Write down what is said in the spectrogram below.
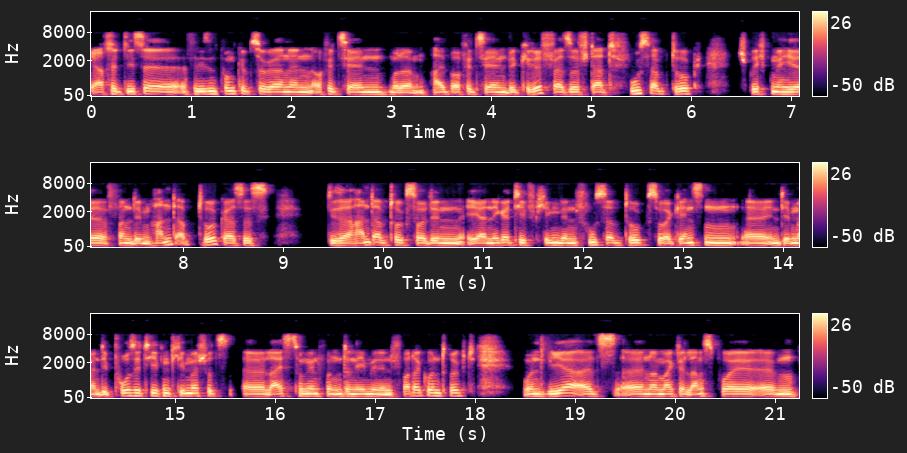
Ja, für, diese, für diesen Punkt gibt es sogar einen offiziellen oder halboffiziellen Begriff. Also statt Fußabdruck spricht man hier von dem Handabdruck. Also es, dieser Handabdruck soll den eher negativ klingenden Fußabdruck so ergänzen, äh, indem man die positiven Klimaschutzleistungen äh, von Unternehmen in den Vordergrund drückt. Und wir als äh, Neumarkter Lamsbräu ähm,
